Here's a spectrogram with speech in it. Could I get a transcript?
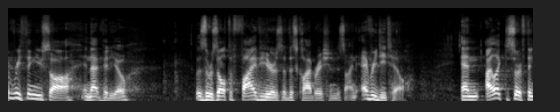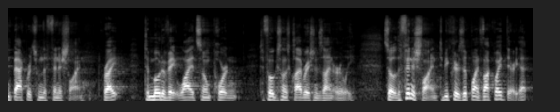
Everything you saw in that video was the result of five years of this collaboration and design, every detail. And I like to sort of think backwards from the finish line, right? To motivate why it's so important to focus on this collaboration design early. So the finish line, to be clear, Zipline's not quite there yet.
